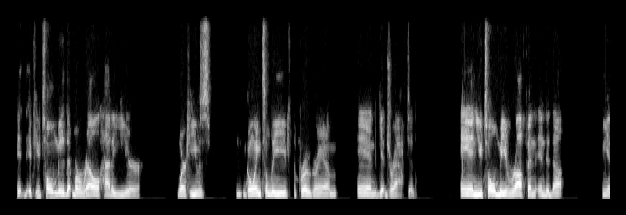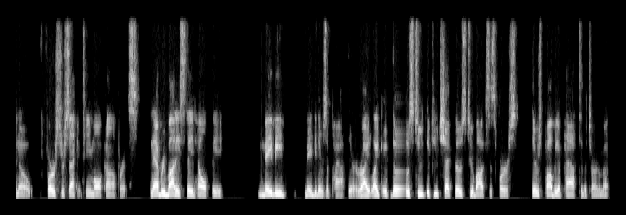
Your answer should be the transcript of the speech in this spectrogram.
if you told me that Murrell had a year where he was going to leave the program and get drafted, and you told me Ruffin ended up, you know, first or second team all conference, and everybody stayed healthy maybe maybe there's a path there, right? Like if those two, if you check those two boxes first, there's probably a path to the tournament.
